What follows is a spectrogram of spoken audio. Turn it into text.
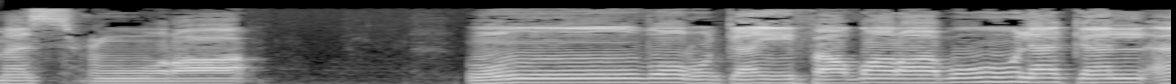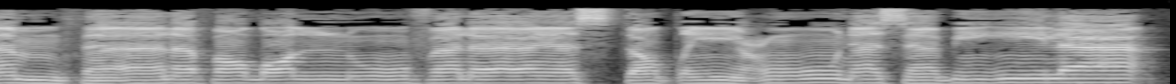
مسحورا انظر كيف ضربوا لك الأمثال فضلوا فلا يستطيعون سبيلا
